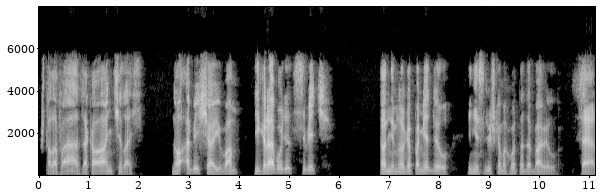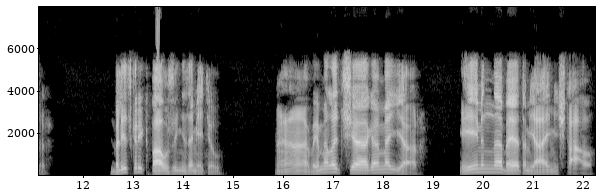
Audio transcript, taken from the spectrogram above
что лафа закончилась. Но обещаю вам, игра будет свеч. Он немного помедлил и не слишком охотно добавил «Сэр». Блицкрик паузы не заметил. — А, вы молодчага, майор. Именно об этом я и мечтал.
